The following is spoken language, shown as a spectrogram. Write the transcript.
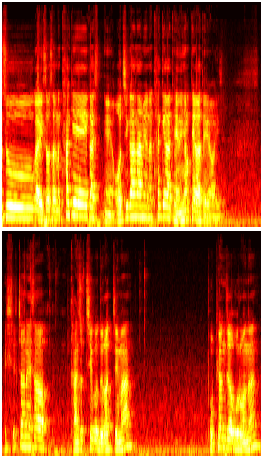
수가 있어서는 타개가 예, 어지간하면 타개가 되는 형태가 돼요 이제 실전에서 단수 치고 늘었지만 보편적으로는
